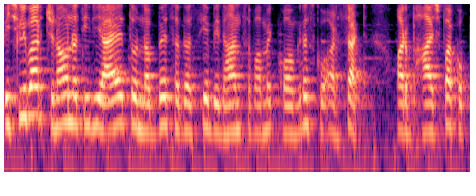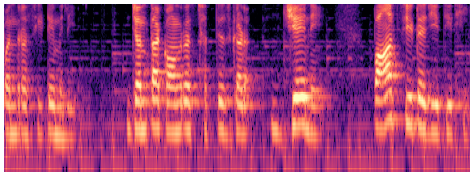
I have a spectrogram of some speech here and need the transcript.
पिछली बार चुनाव नतीजे आए तो 90 सदस्यीय विधानसभा में कांग्रेस को अड़सठ और भाजपा को 15 सीटें मिली। जनता कांग्रेस छत्तीसगढ़ जे ने पाँच सीटें जीती थी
